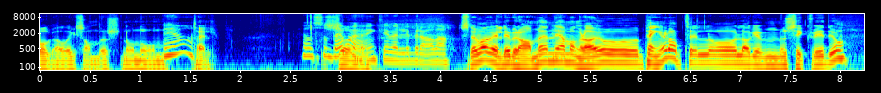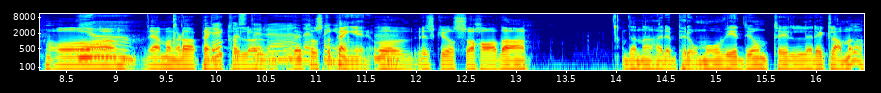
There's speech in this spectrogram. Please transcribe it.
Åge Aleksandersen og noen Ja. til. Ja, så det Så- var jo egentlig veldig bra, da. Så det var veldig bra. Men jeg mangla jo penger da til å lage musikkvideo. Og Ja. jeg mangla penger Det koster, til å eh, Det koster penger. penger. Og vi skulle også ha da denne her promovideoen til reklame, da.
